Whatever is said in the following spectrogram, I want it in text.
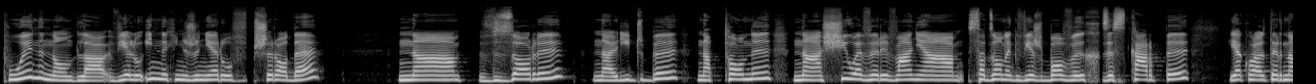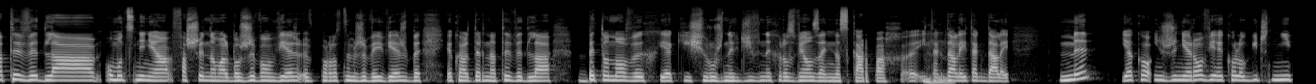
płynną dla wielu innych inżynierów przyrodę na wzory na liczby, na tony, na siłę wyrywania sadzonek wierzbowych ze skarpy jako alternatywy dla umocnienia faszyną albo żywą porostem żywej wierzby, jako alternatywy dla betonowych jakichś różnych dziwnych rozwiązań na skarpach e, i tak mhm. dalej, i tak dalej. My, jako inżynierowie ekologiczni,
